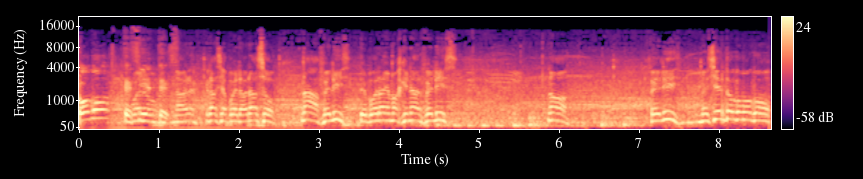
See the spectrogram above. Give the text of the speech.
¿Cómo te Bueno, sientes? gracias por el abrazo. Nada, feliz, te podrás imaginar, feliz. No, feliz. Me siento como, como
